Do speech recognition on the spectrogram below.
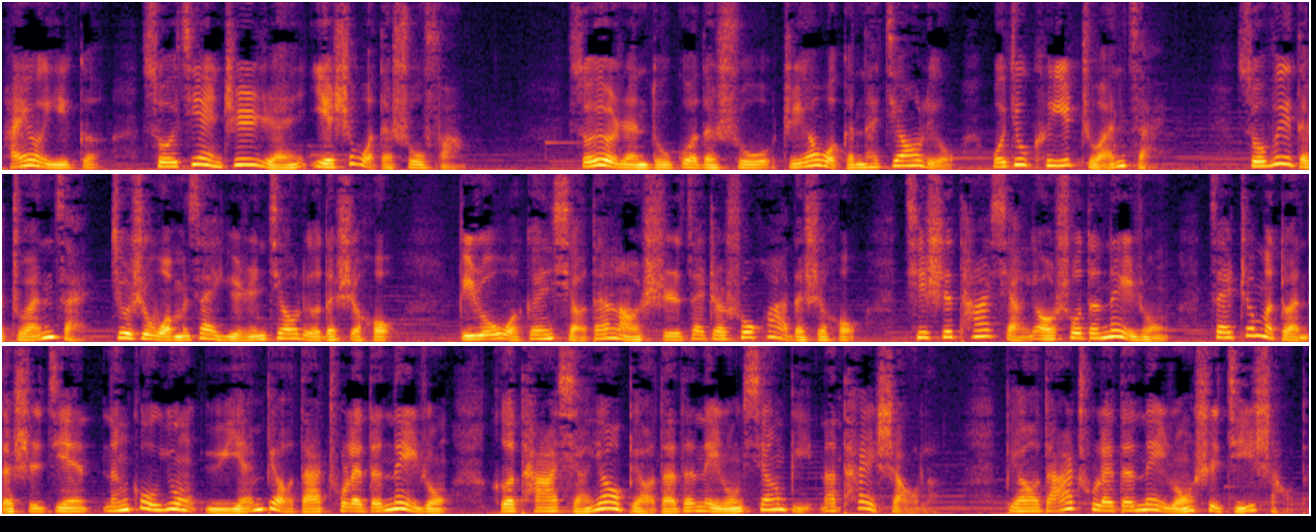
还有一个所见之人也是我的书房。所有人读过的书，只要我跟他交流，我就可以转载。所谓的转载，就是我们在与人交流的时候，比如我跟小丹老师在这说话的时候，其实他想要说的内容，在这么短的时间能够用语言表达出来的内容，和他想要表达的内容相比，那太少了，表达出来的内容是极少的。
